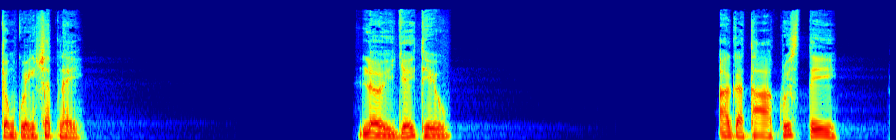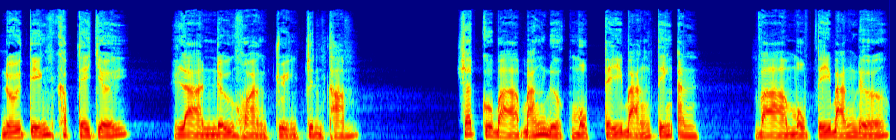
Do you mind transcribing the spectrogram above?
trong quyển sách này. Lời giới thiệu. Agatha christie, nổi tiếng khắp thế giới, là nữ hoàng truyện trinh thám. Sách của bà bán được một tỷ bản tiếng anh và một tỷ bản nữa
